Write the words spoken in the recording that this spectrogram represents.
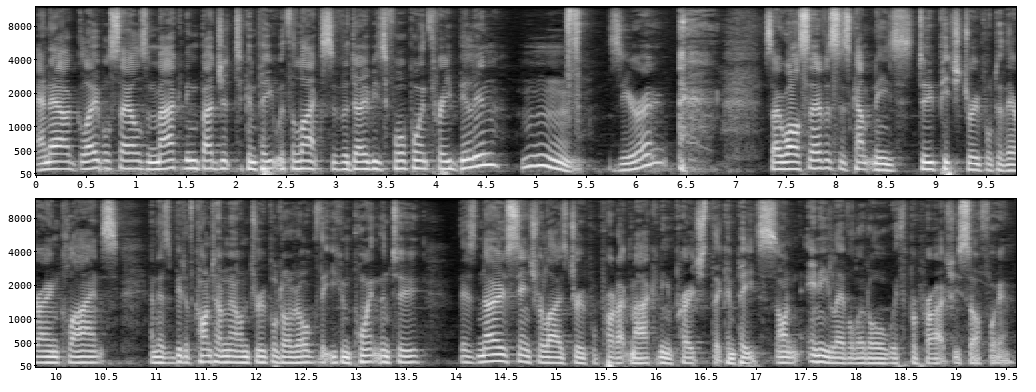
And our global sales and marketing budget to compete with the likes of Adobe's 4.3 billion? Hmm, zero. so while services companies do pitch Drupal to their own clients, and there's a bit of content on Drupal.org that you can point them to, there's no centralized Drupal product marketing approach that competes on any level at all with proprietary software.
